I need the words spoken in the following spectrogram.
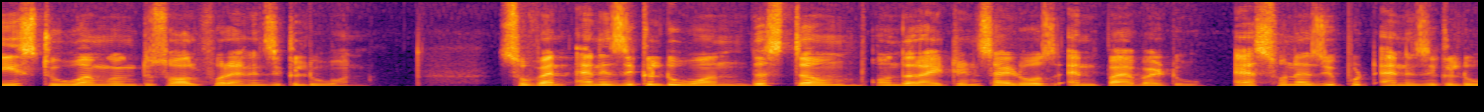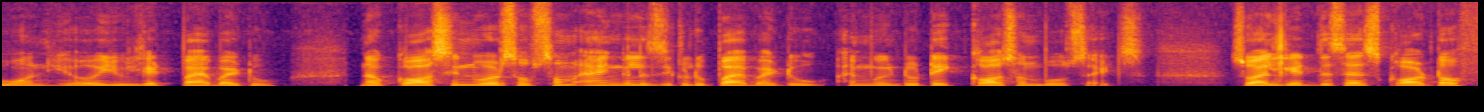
case 2 I'm going to solve for n is equal to 1 so when n is equal to 1, this term on the right hand side was n pi by 2. As soon as you put n is equal to 1 here, you will get pi by 2. Now cos inverse of some angle is equal to pi by 2. I'm going to take cos on both sides. So I'll get this as cot of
